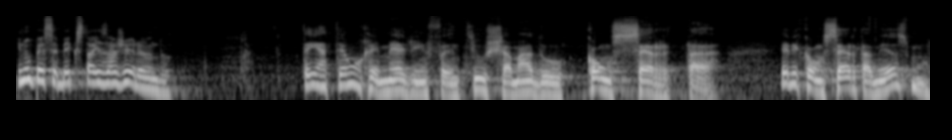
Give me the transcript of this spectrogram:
e não perceber que está exagerando. Tem até um remédio infantil chamado Concerta. Ele conserta mesmo?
